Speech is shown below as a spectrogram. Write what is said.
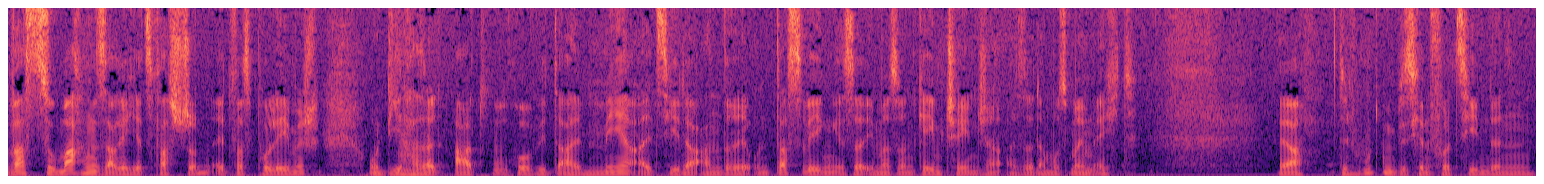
was zu machen, sage ich jetzt fast schon etwas polemisch. Und die hat halt Arturo Vidal mehr als jeder andere und deswegen ist er immer so ein Gamechanger. Also da muss man ihm echt ja, den Hut ein bisschen vorziehen, denn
